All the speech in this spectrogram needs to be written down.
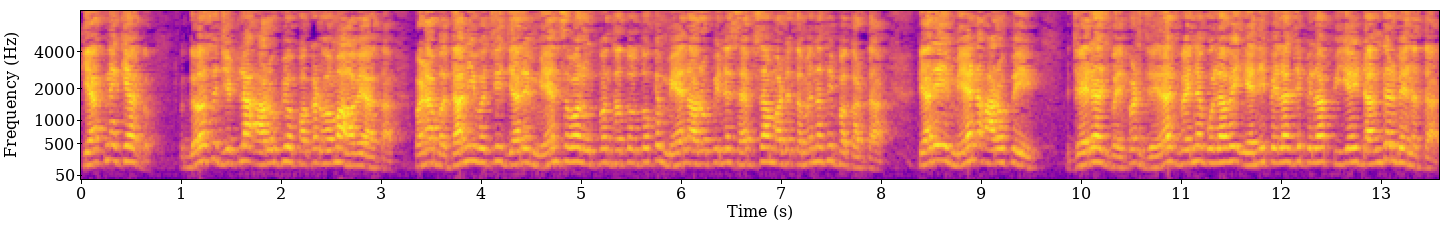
ક્યાંક ને ક્યાંક દસ જેટલા આરોપીઓ પકડવામાં આવ્યા હતા. પણ આ બધાની વચ્ચે જ્યારે મેન સવાલ ઉત્પન્ન થતો હતો કે મેન આરોપીને સાહેબ શા માટે તમે નથી પકડતા? ત્યારે એ મેન આરોપી જયરાજભાઈ. પણ જયરાજભાઈને બોલાવે એની પહેલા જે પેલા પીઆઈ ડાંગરબેન હતા,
